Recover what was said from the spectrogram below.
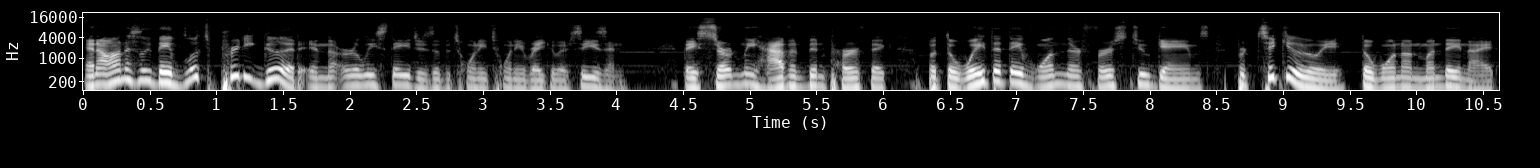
and honestly, they've looked pretty good in the early stages of the 2020 regular season. They certainly haven't been perfect, but the way that they've won their first two games, particularly the one on Monday night,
